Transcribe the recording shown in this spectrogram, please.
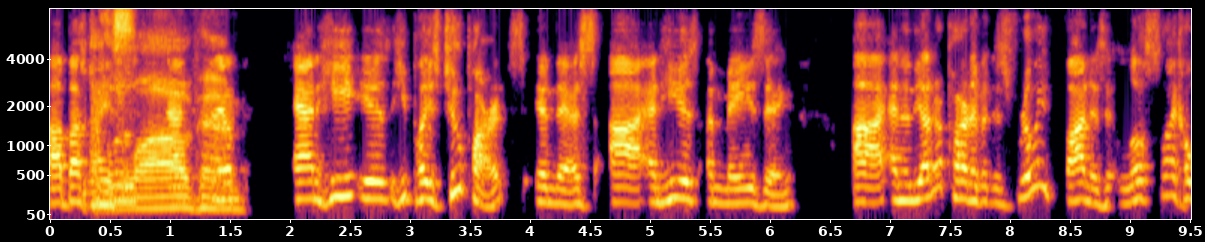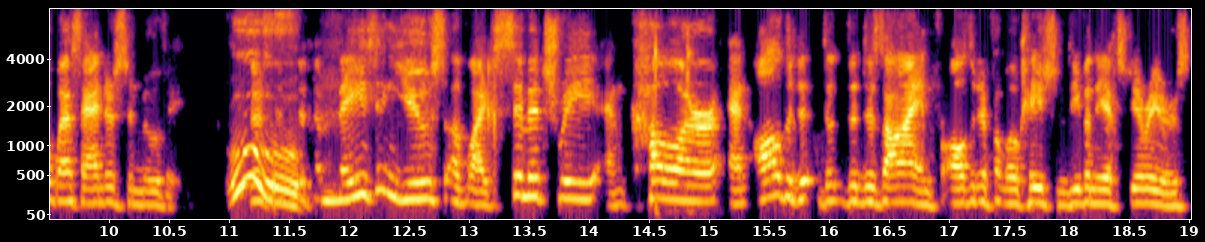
Uh, Buster. Blues, Love him. and he is he plays two parts in this uh, and he is amazing uh, and then the other part of it is really fun is it looks like a wes anderson movie Ooh. this amazing use of like symmetry and color and all the, the the design for all the different locations even the exteriors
